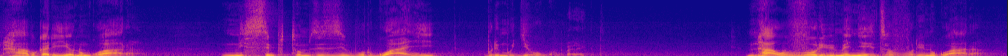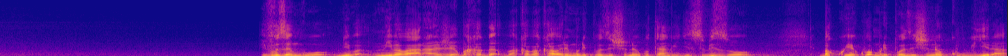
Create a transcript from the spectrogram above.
ntabwo ari iyo ndwara ni symptoms z'uburwayi buri mu gihugu. Ntawe uvura ibimenyetso avura indwara. Bivuze ngo niba- baraje bakaba bari muri position yo gutanga igisubizo bakwiye kuba muri position yo kubwira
